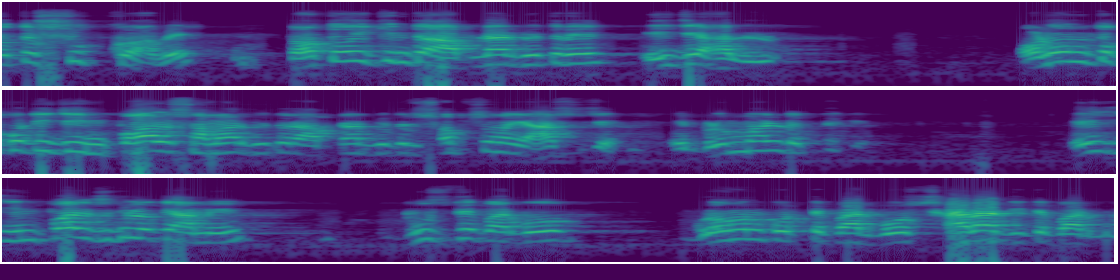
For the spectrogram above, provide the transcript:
যত সূক্ষ্ম হবে, ততই কিন্তু আপনার ভেতরে এই যে অনন্ত কোটি যে ইম্পালস আমার ভেতরে, আপনার ভেতরে সবসময় আসছে, এই ব্রহ্মাণ্ড থেকে। এই ইম্পালস গুলোকে আমি বুঝতে পারব, গ্রহণ করতে পারব, সাড়া দিতে পারব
